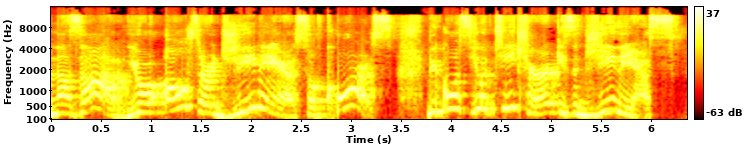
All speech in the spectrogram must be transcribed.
Nazar, you're also a genius, of course, because your teacher is a genius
